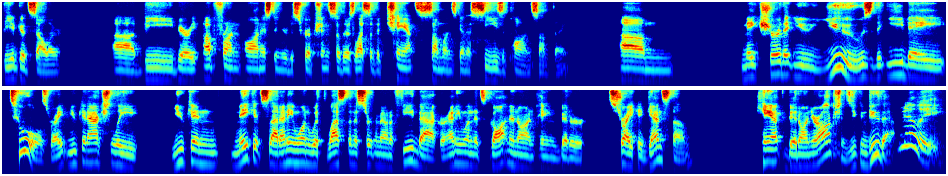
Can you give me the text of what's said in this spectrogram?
be a good seller. Uh, be very upfront honest in your description so there's less of a chance someone's going to seize upon something um, make sure that you use the ebay tools right you can actually you can make it so that anyone with less than a certain amount of feedback or anyone that's gotten an on-paying bidder strike against them can't bid on your auctions you can do that really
